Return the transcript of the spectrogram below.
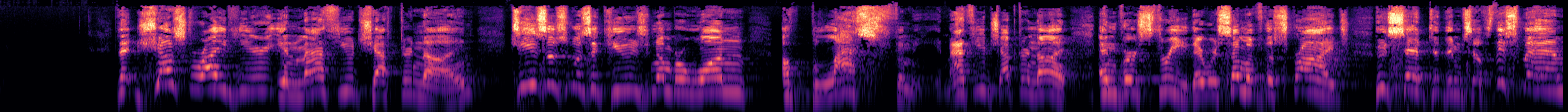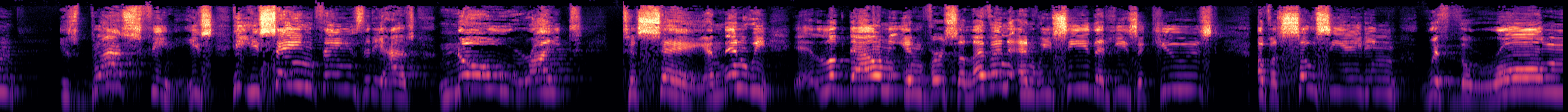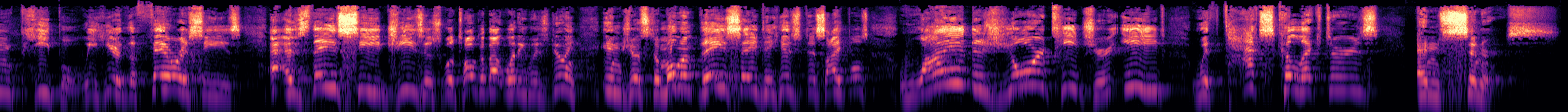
that just right here in Matthew chapter 9, Jesus was accused, number one, of blasphemy. In Matthew chapter 9 and verse 3, there were some of the scribes who said to themselves, This man is blaspheming. He's, he's saying things that he has no right to say. And then we eh, look down in verse 11 and we see that he's accused of associating with the wrong people. We hear the Pharisees, as they see Jesus, we'll talk about what he was doing in just a moment. They say to his disciples, Why does your teacher eat with tax collectors and sinners?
